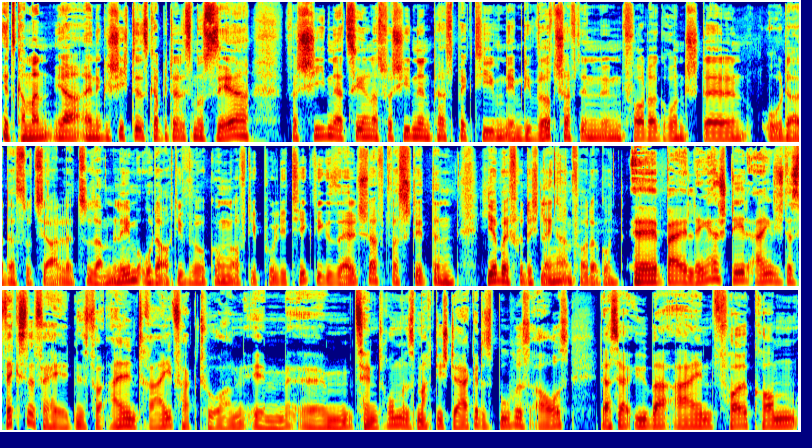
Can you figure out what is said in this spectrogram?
Jetzt kann man ja eine Geschichte des Kapitalismus sehr verschieden erzählen, aus verschiedenen Perspektiven, eben die Wirtschaft in den Vordergrund stellen oder das soziale Zusammenleben oder auch die Wirkungen auf die Politik, die Gesellschaft. Was steht denn hier bei Friedrich Länger im Vordergrund? Äh, bei Länger steht eigentlich das Wechselverhältnis von allen drei Faktoren im ähm, Zentrum. Es macht die Stärke des Buches aus, dass er über ein vollkommen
